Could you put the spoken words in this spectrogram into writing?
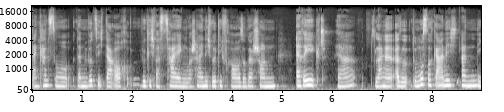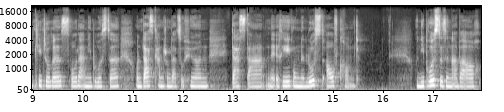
dann kannst du, dann wird sich da auch wirklich was zeigen. Wahrscheinlich wird die Frau sogar schon erregt, ja, solange, also du musst noch gar nicht an die Klitoris oder an die Brüste und das kann schon dazu führen, dass da eine Erregung, eine Lust aufkommt. Und die Brüste sind aber auch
